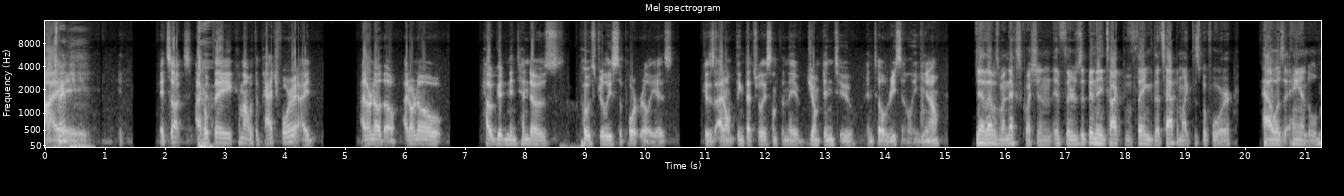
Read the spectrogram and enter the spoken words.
Sucks, I it, it sucks. I hope they come out with a patch for it. I I don't know though. I don't know how good Nintendo's post-release support really is because I don't think that's really something they've jumped into until recently. You know. Yeah, that was my next question. If there's been any type of thing that's happened like this before, how was it handled?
